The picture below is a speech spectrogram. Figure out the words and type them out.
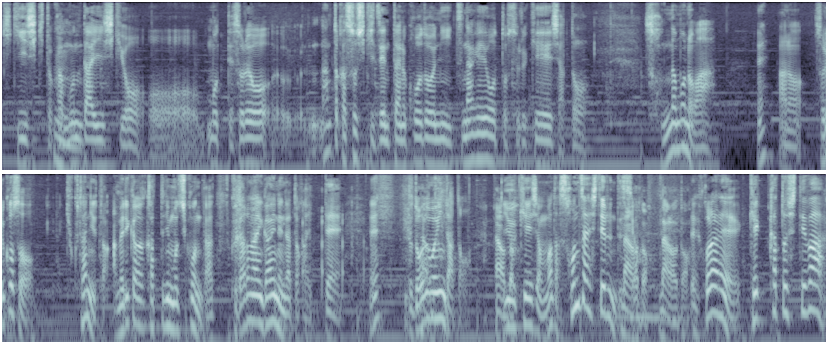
危機意識とか問題意識を、持ってそれをなんとか組織全体の行動につなげようとする経営者とそんなものは、ね、あのそれこそ極端に言うとアメリカが勝手に持ち込んだくだらない概念だとか言ってえどうでもいいんだという経営者もまだ存在してるんですよ。なるほどこれはね結果としては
